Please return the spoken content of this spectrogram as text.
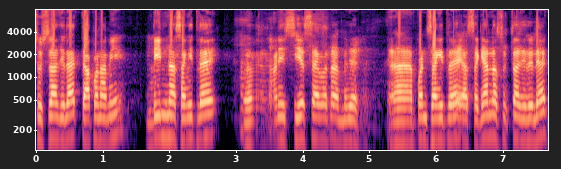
सूचना दिल्या आहेत. त्या पण आम्ही डीनना सांगितलंय. आणि सी एस साहेबांना म्हणजे पण सांगितलंय या सगळ्यांना सूचना दिलेल्या आहेत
